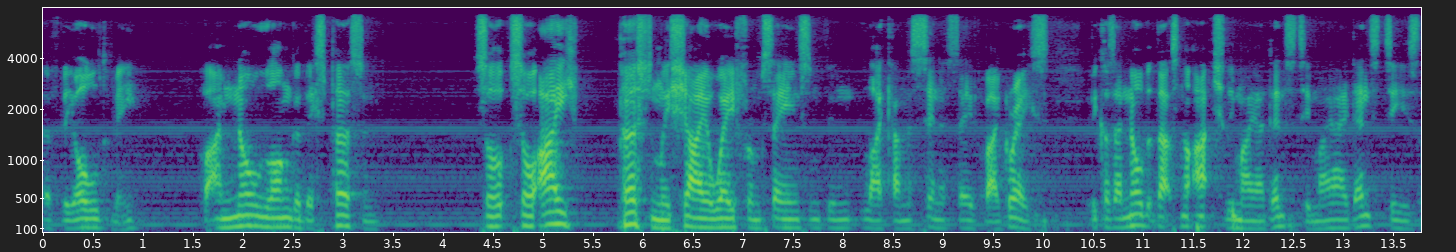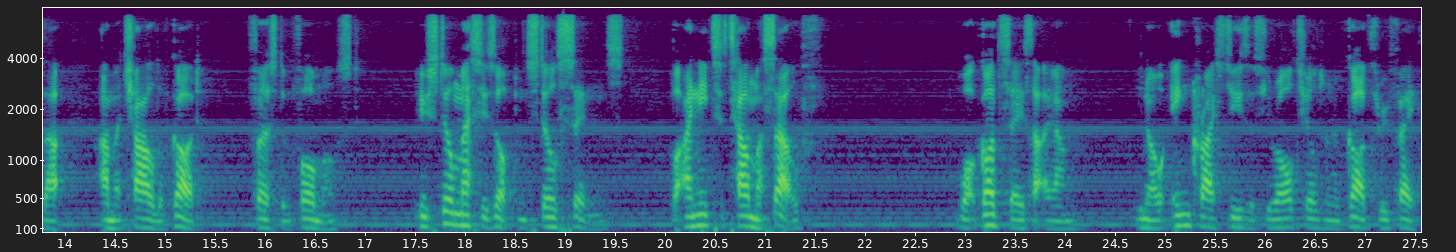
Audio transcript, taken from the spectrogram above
of the old me, but I'm no longer this person. So, so I personally shy away from saying something like I'm a sinner saved by grace because I know that that's not actually my identity. My identity is that I'm a child of God, first and foremost, who still messes up and still sins, but I need to tell myself what God says that I am. You know, in Christ Jesus, you're all children of God through faith.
